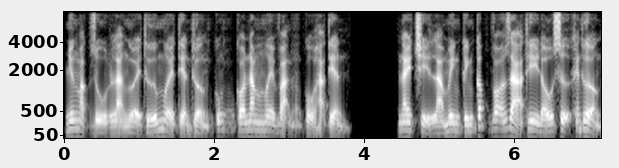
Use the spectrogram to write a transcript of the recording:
nhưng mặc dù là người thứ 10 tiền thưởng cũng có 50 vạn cổ hạ tiền. Nay chỉ là minh kính cấp võ giả thi đấu sự khen thưởng,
